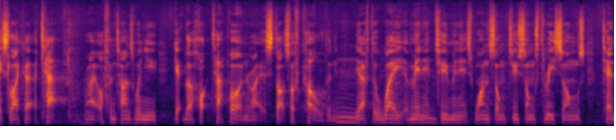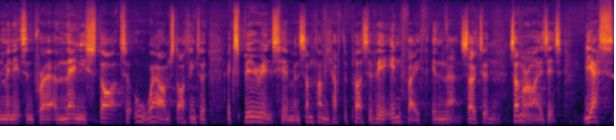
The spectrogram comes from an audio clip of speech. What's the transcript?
it's like a, a tap, right? Oftentimes when you get the hot tap on, right, it starts off cold and mm. you have to wait a minute, mm. two minutes, one song, two songs, three songs, 10 minutes in prayer, and then you start to, oh, wow, I'm starting to experience him. And sometimes you have to persevere in faith in that. So to summarize, it's yes,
